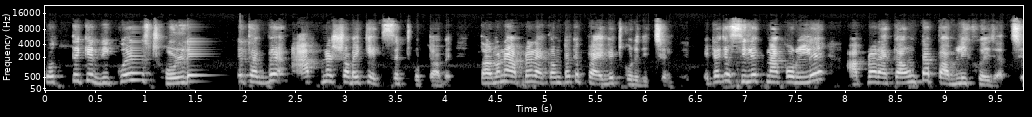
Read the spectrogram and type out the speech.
প্রত্যেকের রিকোয়েস্ট হোল্ডে থাকবে, আপনার সবাইকে একসেপ্ট করতে হবে। তার মানে আপনার অ্যাকাউন্টটাকে প্রাইভেট করে দিচ্ছেন। এটাকে সিলেক্ট না করলে আপনার অ্যাকাউন্টটা পাবলিক হয়ে যাচ্ছে।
